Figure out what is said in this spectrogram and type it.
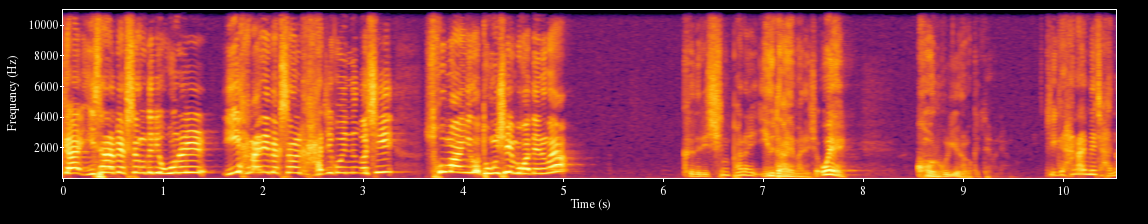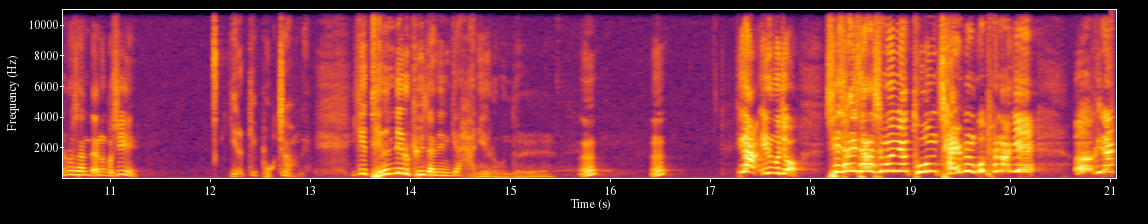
그러니까 이스라엘 백성들이 오늘 이 하나님의 백성을 가지고 있는 것이 소망이고 동시에 뭐가 되는 거야? 그들이 심판의 이유다 이 말이죠. 왜? 거룩을 잃었기 때문에. 이게 하나님의 자녀로 산다는 것이 이렇게 복잡한 거예요. 이게 되는 대로 교회 다니는 게 아니에요, 여러분들. 응? 응? 그러니까 이런 거죠. 세상에 살았으면 그냥 돈 잘 벌고 편하게 어 그냥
